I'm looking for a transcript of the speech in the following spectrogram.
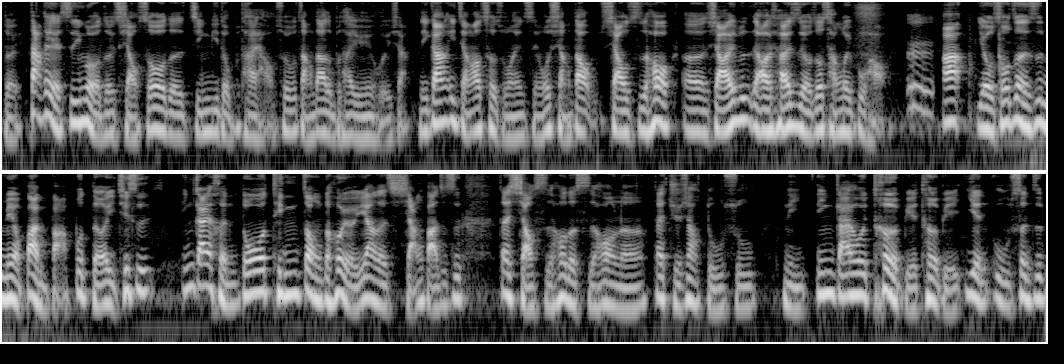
对，大概也是因为我的小时候的经历都不太好，所以我长大都不太愿意回想。你刚刚一讲到厕所那件事情，我想到小时候，呃，小孩子小孩子有时候肠胃不好，嗯啊，有时候真的是没有办法，不得已，其实。应该很多听众都会有一样的想法，就是在小时候的时候呢，在学校读书，你应该会特别特别厌恶，甚至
